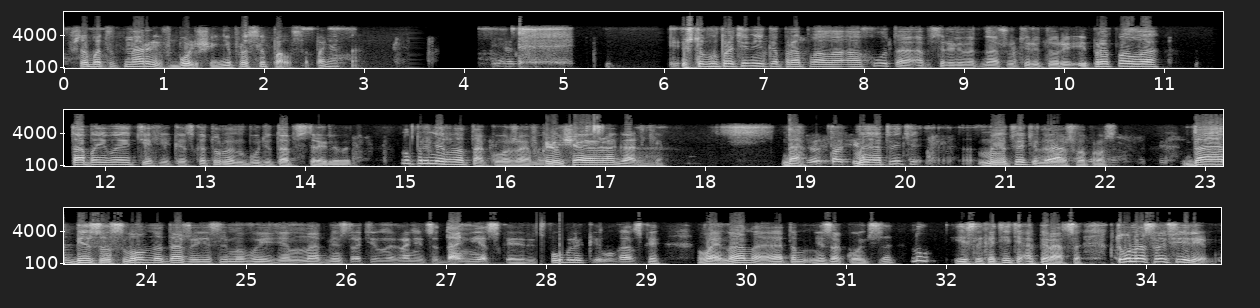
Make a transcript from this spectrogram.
чтобы этот нарыв больше не просыпался. Понятно? Чтобы у противника пропала охота обстреливать нашу территорию и пропала та боевая техника, с которой он будет обстреливать. Ну, примерно так, уважаемые. Включая рогатки. Да. Ну, мы, ответили, мы ответили да? на ваш вопрос. Да, безусловно, даже если мы выйдем на административные границы Донецкой республики, Луганской, война на этом не закончится. Ну, если хотите, операция. Кто у нас в эфире?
